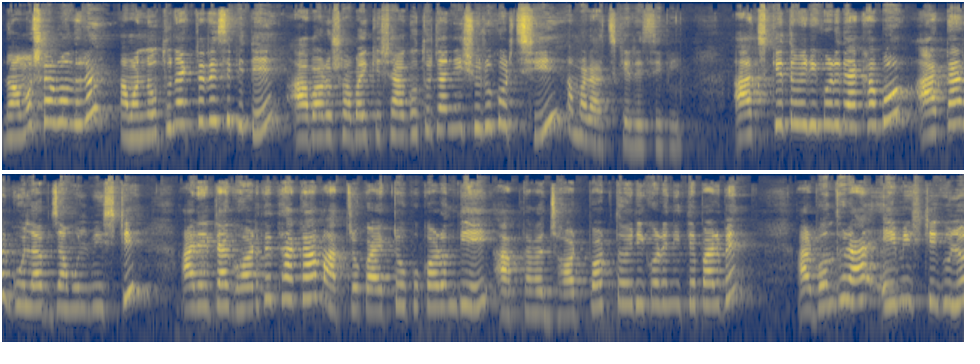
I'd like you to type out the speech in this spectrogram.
নমস্কার বন্ধুরা, আমার নতুন একটা রেসিপিতে আবারও সবাইকে স্বাগত জানিয়ে শুরু করছি আমার আজকের রেসিপি আজকে তৈরি করে দেখাবো আটার গোলাপ জামুল মিষ্টি, আর এটা ঘরেতে থাকা মাত্র কয়েকটা উপকরণ দিয়েই আপনারা ঝটপট তৈরি করে নিতে পারবেন। আর বন্ধুরা, এই মিষ্টিগুলো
